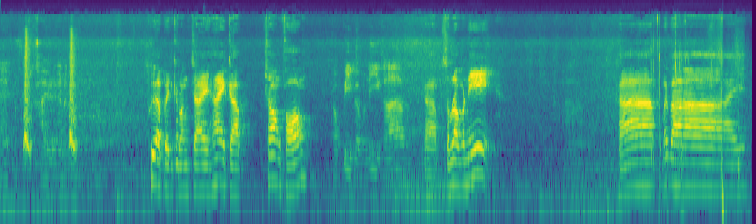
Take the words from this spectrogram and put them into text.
ร์กด subscribe ด้วยกันนะครับเพื่อเป็นกำลังใจให้กับช่องของก๊อปปี้แฟมิลี่ครับครับสำหรับวันนี้ครับ ครับ บ๊ายบาย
